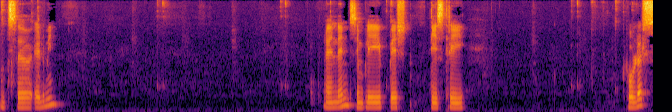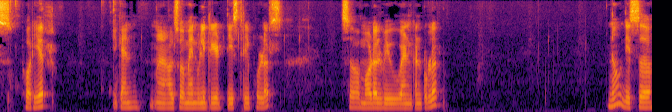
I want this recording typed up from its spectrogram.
It's admin and then simply paste these three folders for here. You can uh, also manually create these three folders. So model view and controller. Now this uh,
